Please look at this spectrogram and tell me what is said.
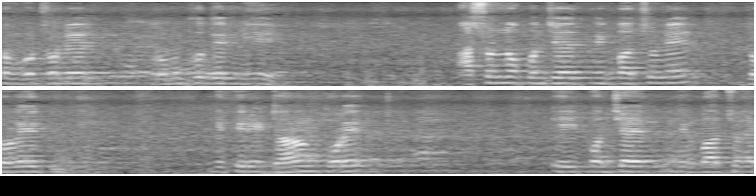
সংগঠনের প্রমুখদের নিয়ে আসন্ন পঞ্চায়েত নির্বাচনে দলের নীতি নির্ধারণ করে এই পঞ্চায়েত নির্বাচনে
